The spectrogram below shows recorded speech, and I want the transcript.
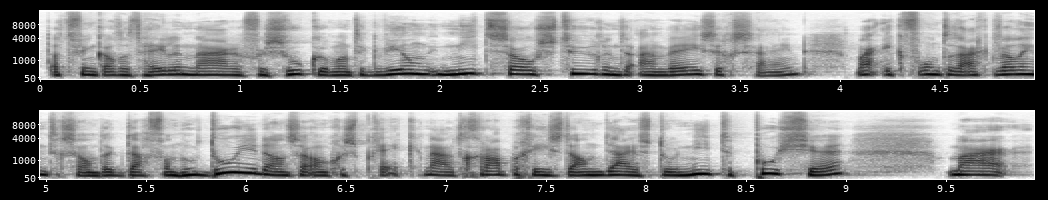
Dat vind ik altijd hele nare verzoeken, want ik wil niet zo sturend aanwezig zijn. Maar ik vond het eigenlijk wel interessant. Ik dacht van hoe doe je dan zo'n gesprek? Nou, het grappige is dan juist door niet te pushen, maar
